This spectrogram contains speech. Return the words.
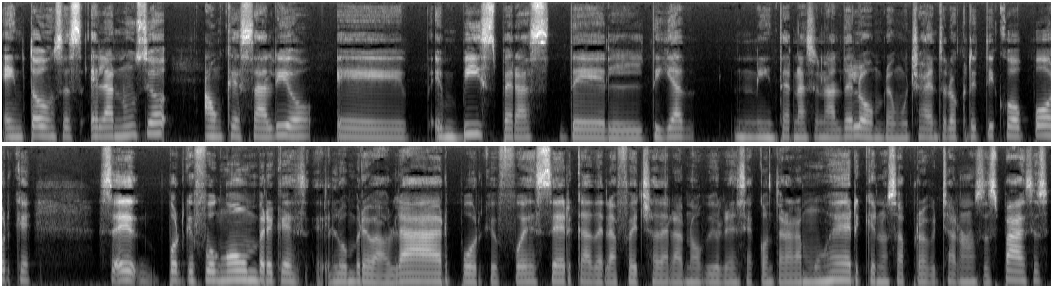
Entonces, el anuncio, aunque salió eh, en vísperas del Día Internacional del Hombre, mucha gente lo criticó porque porque fue un hombre que el hombre va a hablar, porque fue cerca de la fecha de la no violencia contra la mujer, que no se aprovecharon los espacios.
